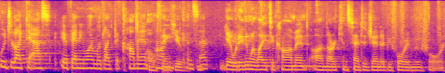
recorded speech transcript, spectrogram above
would you like to ask if anyone would like to comment Oh, on thank you. consent? Yeah, would anyone like to comment on our consent agenda before we move forward?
